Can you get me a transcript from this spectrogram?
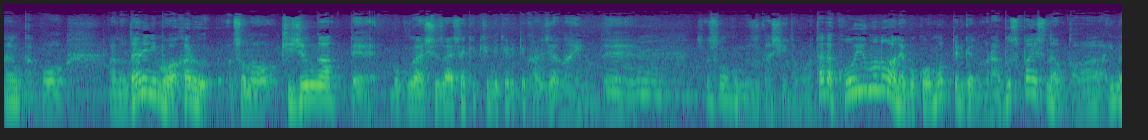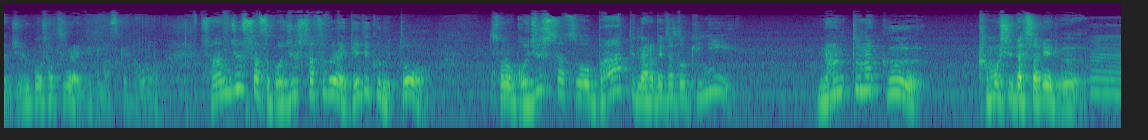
うん。なんかこうあの誰にも分かるその基準があって僕が取材先を決めてるっていう感じじゃないので、うんそれすごく難しいところ。ただこういうものはね僕思ってるけどもラブスパイスなんかは今15冊ぐらい出てますけど30冊50冊ぐらい出てくるとその50冊をバーって並べた時になんとなく醸し出されるうん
